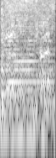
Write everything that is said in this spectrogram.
Thank you.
